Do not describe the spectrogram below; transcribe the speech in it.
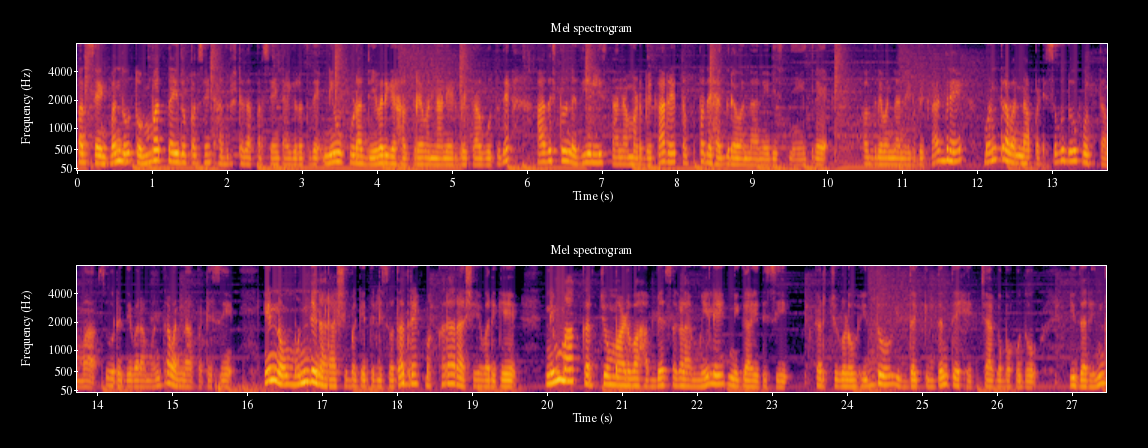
ಪರ್ಸೆಂಟ್ ಬಂದು ತೊಂಬತ್ತೈದು ಪರ್ಸೆಂಟ್ ಅದೃಷ್ಟದ ಪರ್ಸೆಂಟ್ ಆಗಿರುತ್ತದೆ. ನೀವು ಕೂಡ ದೇವರಿಗೆ ಹಗ್ರವನ್ನು ನೀಡಬೇಕಾಗುತ್ತದೆ. ಆದಷ್ಟು ನದಿಯಲ್ಲಿ ಸ್ನಾನ ಮಾಡಬೇಕಾದ್ರೆ ತಪ್ಪದೆ ಹಗ್ರವನ್ನು ನೀಡಿ ಸ್ನೇಹಿತರೆ. ಅಗ್ರವನ್ನು ನೀಡಬೇಕಾದ್ರೆ ಮಂತ್ರವನ್ನು ಪಠಿಸುವುದು ಉತ್ತಮ. ಸೂರ್ಯದೇವರ ಮಂತ್ರವನ್ನು ಪಠಿಸಿ. ಇನ್ನು ಮುಂದಿನ ರಾಶಿ ಬಗ್ಗೆ ತಿಳಿಸೋದಾದರೆ ಮಕರ ರಾಶಿಯವರಿಗೆ. ನಿಮ್ಮ ಖರ್ಚು ಮಾಡುವ ಅಭ್ಯಾಸಗಳ ಮೇಲೆ ನಿಗಾ ಇರಿಸಿ. ಖರ್ಚುಗಳು ಇದ್ದು ಇದ್ದಕ್ಕಿದ್ದಂತೆ ಹೆಚ್ಚಾಗಬಹುದು. ಇದರಿಂದ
